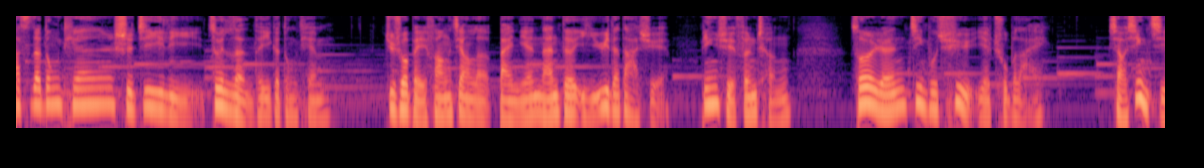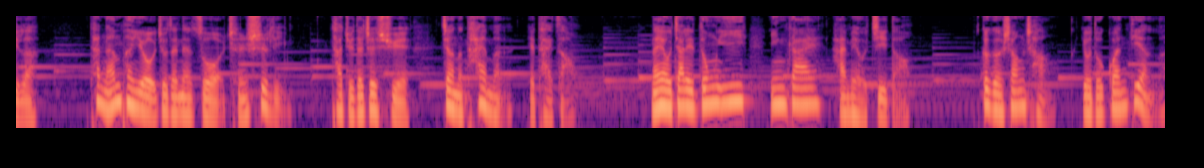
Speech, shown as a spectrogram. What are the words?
大四的冬天是记忆里最冷的一个冬天，据说北方降了百年难得一遇的大雪，冰雪封城，所有人进不去也出不来。小幸急了，她男朋友就在那座城市里，她觉得这雪降得太猛也太早，男友家里冬衣应该还没有寄到，各个商场又都关店了，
